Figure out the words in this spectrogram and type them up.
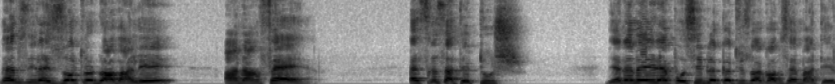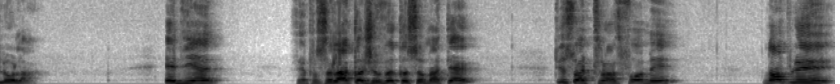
Même si les autres doivent aller en enfer Est-ce que ça te touche? Bien-aimé, il est possible que tu sois comme ces matelots-là. Eh bien, c'est pour cela que je veux que ce matin, tu sois transformé, non plus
